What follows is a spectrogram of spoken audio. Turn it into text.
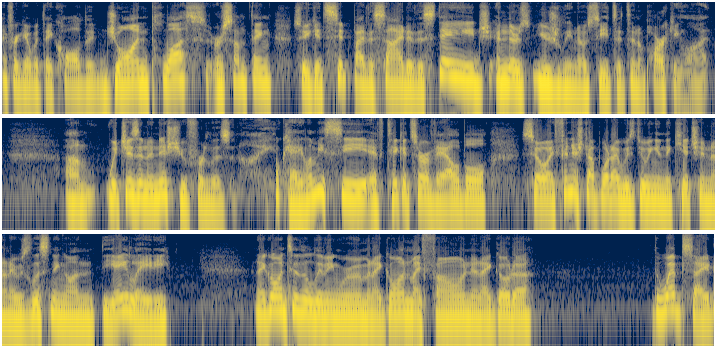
I forget what they called it, Jawn Plus or something. So you could sit by the side of the stage, and there's usually no seats. It's in a parking lot, um, which isn't an issue for Liz and I. Okay, let me see if tickets are available. So I finished up what I was doing in the kitchen, and I was listening on the A Lady. And I go into the living room, and I go on my phone, and I go to the website,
